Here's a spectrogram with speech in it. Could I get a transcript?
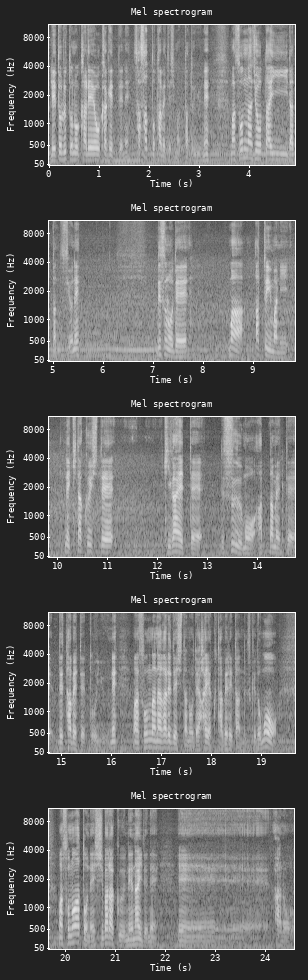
レトルトのカレーをかけてねささっと食べてしまったというね。まあそんな状態だったんですよね。ですのでまああっという間にね帰宅して着替えてですぐもう温めてで食べてというね、まあ、そんな流れでしたので早く食べれたんですけども、まあ、その後ねしばらく寝ないでね、えー、あの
